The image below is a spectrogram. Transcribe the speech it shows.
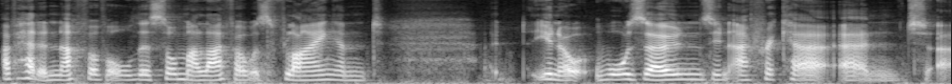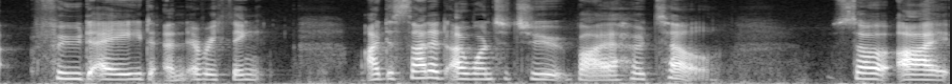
I've had enough of all this. All my life I was flying and, you know, war zones in Africa and uh, food aid and everything. I decided I wanted to buy a hotel. So I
